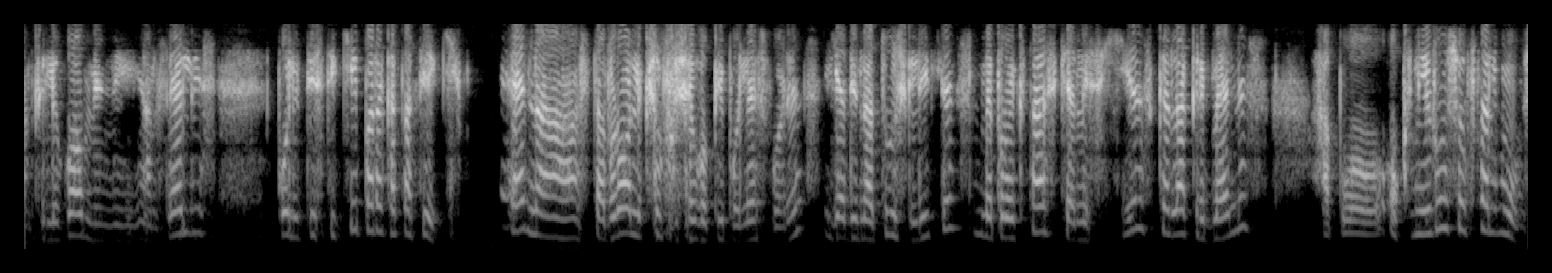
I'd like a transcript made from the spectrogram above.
αμφιλεγόμενη, αν θέλεις, πολιτιστική παρακαταθήκη. Ένα σταυρόλεξο, όπως έχω πει πολλές φορές, για δυνατούς λύτες, με προεκτάσεις και ανησυχίες, καλά κρυμμένες από οκνηρούς οφθαλμούς.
